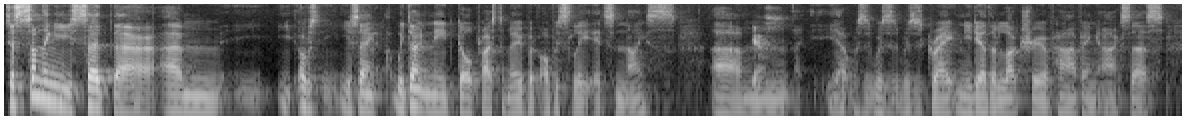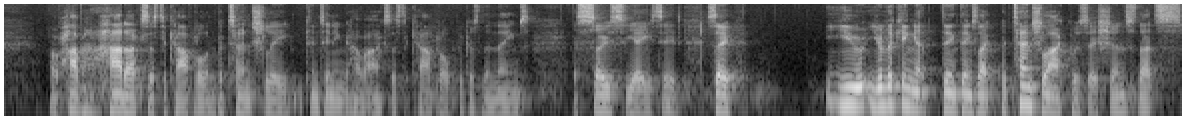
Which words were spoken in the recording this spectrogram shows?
just something you said there, um, you, obviously you're saying we don't need gold price to move, but obviously it's nice. Um, yes. Yeah, it was, was, was great, and you do have the luxury of having access of having had access to capital and potentially continuing to have access to capital because of the names associated. So you, you're looking at doing things like potential acquisitions. That's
